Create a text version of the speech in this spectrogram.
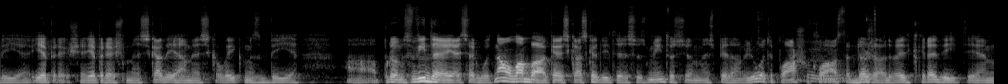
bija iepriekš. Iepriekš mēs skatījāmies, ka likums bija. Protams, vidējais varbūt nav labākais, kā skatīties uz mītus, jo mēs piedāvājam ļoti plašu klāstu ar mm. dažādu veidu kredītiem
